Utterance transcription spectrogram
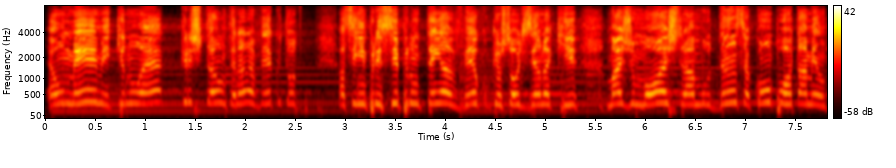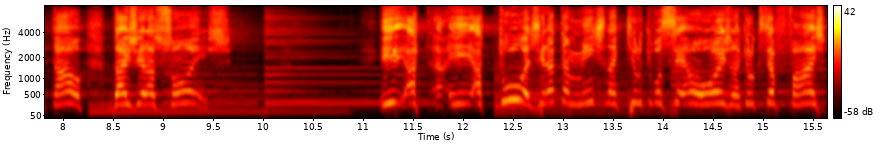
É um meme que não é cristão, não tem nada a ver com. Assim, em princípio, não tem a ver com o que eu estou dizendo aqui, mas mostra a mudança comportamental das gerações e, atua diretamente naquilo que você é hoje, naquilo que você faz,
